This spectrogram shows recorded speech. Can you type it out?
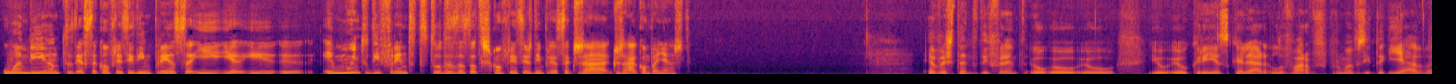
o ambiente dessa conferência de imprensa e, é muito diferente de todas as outras conferências de imprensa que já, que já acompanhaste é bastante diferente. Eu, eu, eu, eu, queria, se calhar, levar-vos por uma visita guiada.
